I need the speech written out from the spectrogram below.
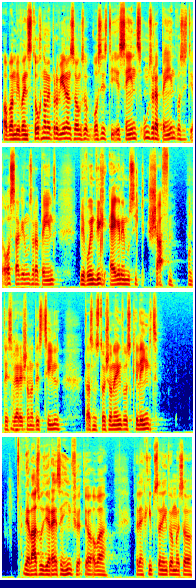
Aber wir wollen es doch nochmal probieren und sagen, so, was ist die Essenz unserer Band, was ist die Aussage unserer Band? Wir wollen wirklich eigene Musik schaffen. Und das wäre mhm. schon das Ziel, dass uns da schon irgendwas gelingt. Wer weiß, wo die Reise hinführt, ja, aber vielleicht gibt es dann irgendwann mal so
